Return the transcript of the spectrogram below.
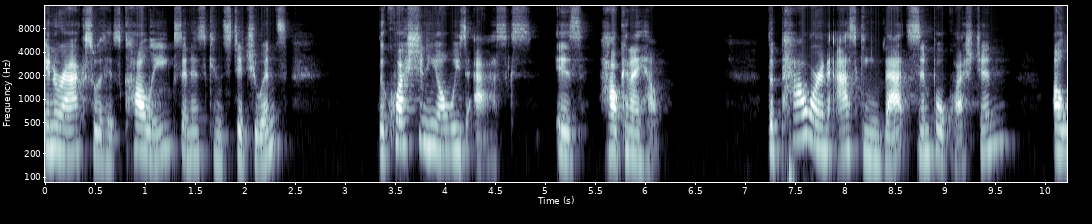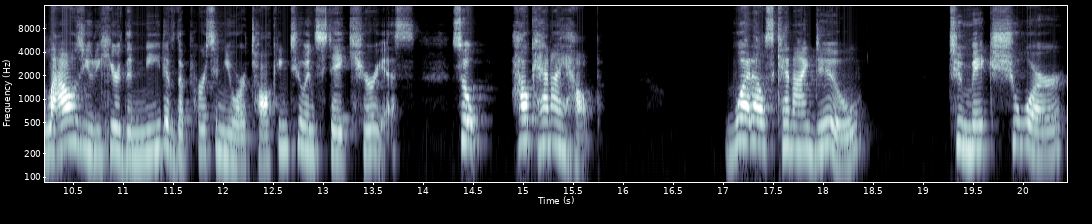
interacts with his colleagues and his constituents, the question he always asks is, How can I help? The power in asking that simple question allows you to hear the need of the person you are talking to and stay curious. So, how can I help? What else can I do to make sure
